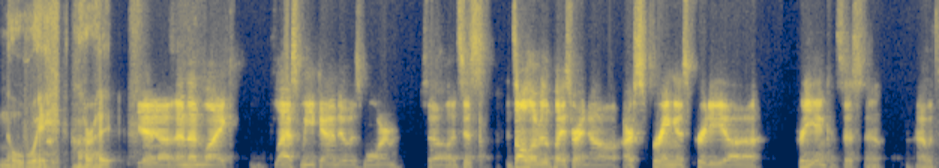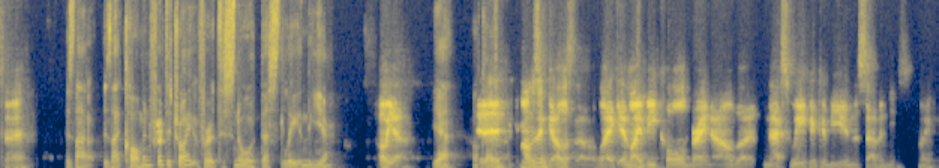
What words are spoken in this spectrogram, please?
No way. All right. Yeah, and then like last weekend it was warm. So it's just it's all over the place right now. Our spring is pretty uh pretty inconsistent, I would say. Is that is that common for Detroit for it to snow this late in the year? Oh yeah. Yeah. It, Okay. it comes and goes though. Like it might be cold right now, but next week it could be in the 70s. Like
